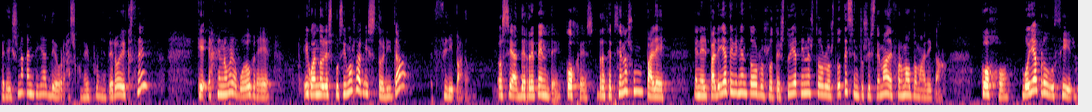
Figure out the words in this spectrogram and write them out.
perdéis una cantidad de horas con el puñetero Excel que es que no me lo puedo creer. Y cuando les pusimos la pistolita, fliparon. O sea, de repente coges, recepcionas un palé, en el palé ya te vienen todos los lotes, tú ya tienes todos los dotes en tu sistema de forma automática cojo, voy a producir,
